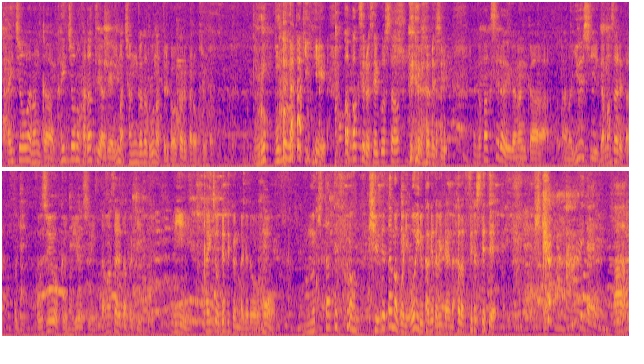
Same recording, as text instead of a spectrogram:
会長はなんか会長の肌ツヤで今チャンガがどうなってるか分かるから面白かったボロッボロの時に あパクセロイ成功したってなるしなんかパクセロイがなんかあの融資騙された時50億の融資騙された時に会長出てくんだけどもう剥きたての ゆで卵にオイルかけたみたいな肌ツヤしててピカーみたいなあ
